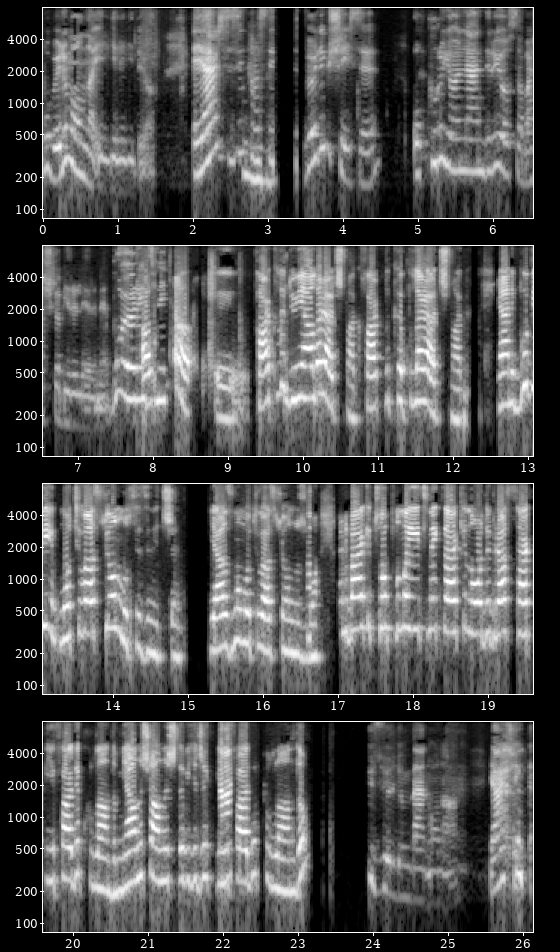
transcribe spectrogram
Bu bölüm onunla ilgili gidiyor. Eğer sizin kastettiğiniz böyle bir şeyse okuru yönlendiriyorsa başka birilerine. Bu öğretmek e, farklı dünyalar açmak, farklı kapılar açmak. Yani bu bir motivasyon mu sizin için? Yazma motivasyonunuz mu? Hani belki topluma eğitmek derken orada biraz sert bir ifade kullandım. Yanlış anlaşılabilecek bir ifade kullandım. Üzüldüm ben ona. Gerçekten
